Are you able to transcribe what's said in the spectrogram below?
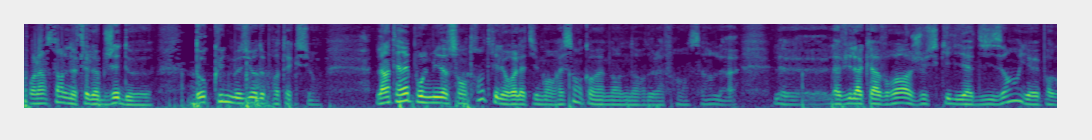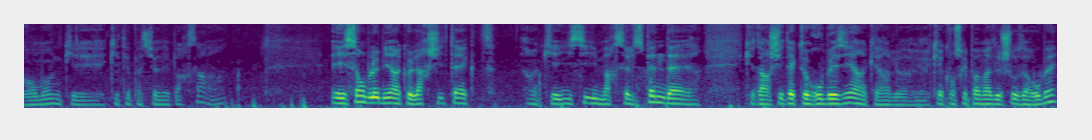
Pour l'instant, elle ne fait l'objet d'aucune mesure de protection. L'intérêt pour le 1930, il est relativement récent quand même dans le nord de la France. Hein. la Villa Cavrois, jusqu'il y a dix ans, il n'y avait pas grand monde qui, était passionné par ça. Hein. Et il semble bien que l'architecte hein, qui est ici, Marcel Spender, qui est un architecte roubaisien, qui a, construit pas mal de choses à Roubaix,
